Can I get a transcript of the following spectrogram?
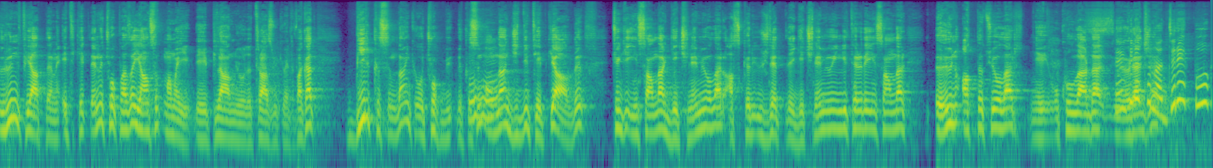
ürün fiyatlarını, etiketlerini çok fazla yansıtmamayı e, planlıyordu Truss hükümeti. Fakat bir kısımdan ki o çok büyük bir kısım ondan ciddi tepki aldı. Çünkü insanlar geçinemiyorlar. Asgari ücretle geçinemiyor İngiltere'de insanlar. Öğün atlatıyorlar. E, okullarda e, Sevgili öğrenciler Tuna direkt bu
